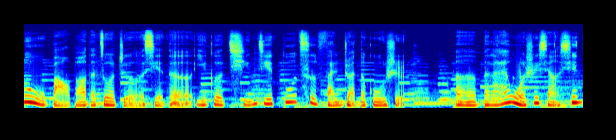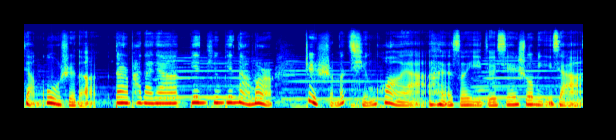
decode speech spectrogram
鹿宝宝的作者写的一个情节多次反转的故事。呃，本来我是想先讲故事的，但是怕大家边听边纳闷儿。这什么情况呀？所以就先说明一下啊，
